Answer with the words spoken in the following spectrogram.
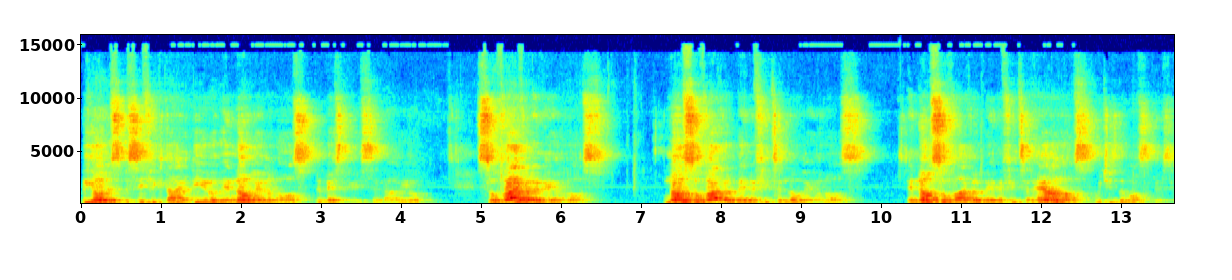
beyond a specific time period and no hair loss, the best case scenario. Survival and hair loss. No survival benefits and no hair loss. And no survival benefits and hair loss, which is the worst case.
